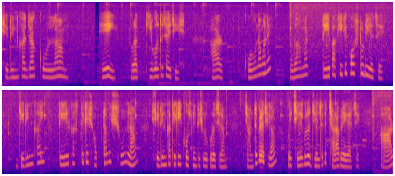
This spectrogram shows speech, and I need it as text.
সেদিনকার যা করলাম, হেই, তোরা কি বলতে চাইছিস? আর করব না মানে? ওরা আমার তে পাখিকে কষ্ট দিয়েছে। যেদিনকাই টের কাছ থেকে সবটা আমি শুনলাম সেদিনকা থেকেই খোঁজ নিতে শুরু করেছিলাম। জানতে পেরেছিলাম ওই ছেলেগুলো জেল থেকে ছাড়া পেয়ে গেছে। আর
